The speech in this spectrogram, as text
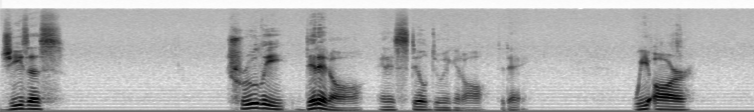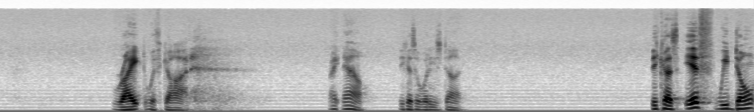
Jesus truly did it all and is still doing it all today. We are right with God right now because of what he's done. Because if we don't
